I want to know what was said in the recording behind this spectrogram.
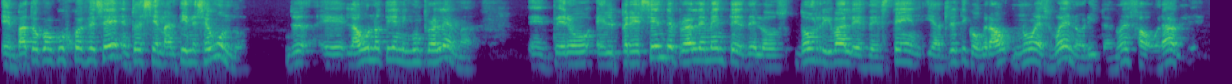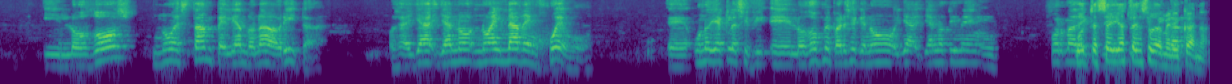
Empató con Cusco FC, entonces se mantiene segundo. Eh, la U no tiene ningún problema. Eh, pero el presente probablemente de los dos rivales de Stein y Atlético Grau no es bueno ahorita, no es favorable. Y los dos no están peleando nada ahorita. O sea, ya, ya no, no hay nada en juego. uno ya clasifica, los dos me parece que no, ya, ya no tienen forma de... UTC ya está en Sudamericana.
